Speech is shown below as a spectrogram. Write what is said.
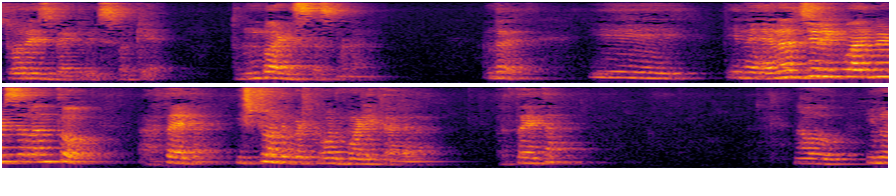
ಸ್ಟೋರೇಜ್ ಬ್ಯಾಟ್ರೀಸ್ ಬಗ್ಗೆ ತುಂಬ ಡಿಸ್ಕಸ್ ಮಾಡೋಣ. ಅಂದರೆ, ಈ ಇನ್ನು ಎನರ್ಜಿ ರಿಕ್ವೈರ್ಮೆಂಟ್ಸ್ ಅಲ್ಲಂತೂ ಅರ್ಥ ಆಯ್ತಾ? ಇಷ್ಟು ಅಂತ ಬಿಟ್ಟು ಕೌಂಟ್ ಮಾಡ್ಲಿಕ್ಕಾಗಲ್ಲ. ಅರ್ಥ ಆಯ್ತಾ? ನಾವು ಇನ್ನು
